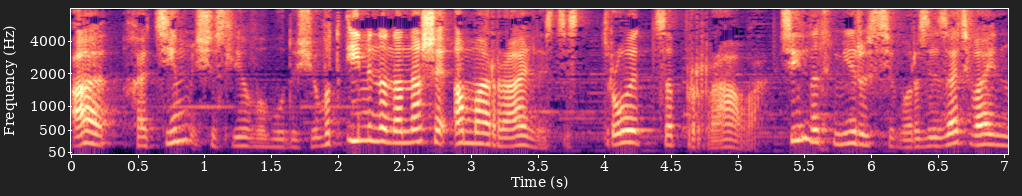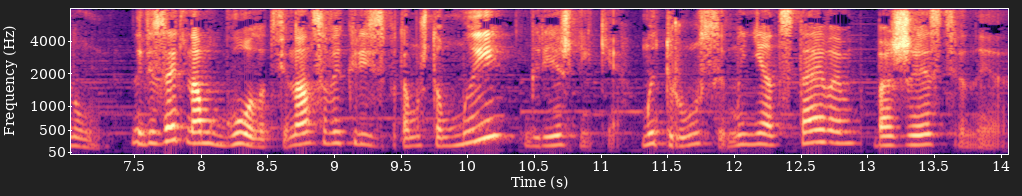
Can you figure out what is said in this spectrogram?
а хотим счастливого будущего. Вот именно на нашей аморальности строится право сильных мира всего, развязать войну, навязать нам голод, финансовый кризис, потому что мы грешники, мы трусы, мы не отстаиваем божественные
